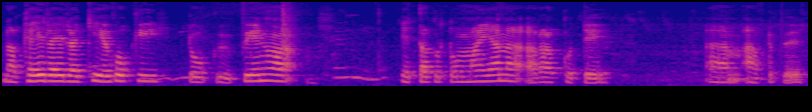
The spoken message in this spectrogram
Na kei reira kē hoki tōku whenua e takoto mai ana, arā ko te um afterbirth,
